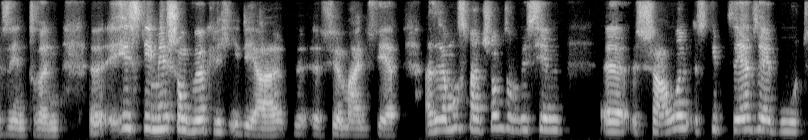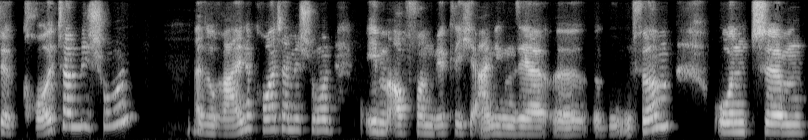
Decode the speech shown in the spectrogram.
sind drin. Äh, ist die Mischung wirklich ideal äh, für mein Pferd? Also da muss man schon so ein bisschen schauen. Es gibt sehr, sehr gute Kräutermischungen, also reine Kräutermischungen, eben auch von wirklich einigen sehr äh, guten Firmen. Und ähm,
